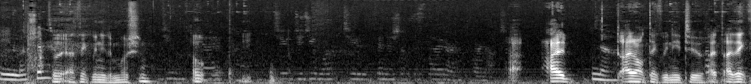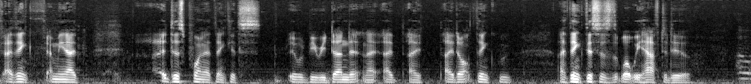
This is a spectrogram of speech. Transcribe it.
Need a motion? So I think we need a motion. Oh. I, No. I don't think we need to. I, I think, I think, I mean, I, at this point, I think it's, it would be redundant, and I, I, I, I don't think, we, I think this is what we have to do. Oh,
